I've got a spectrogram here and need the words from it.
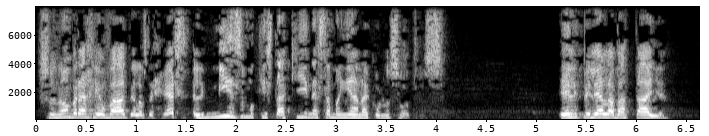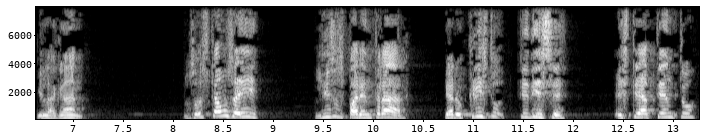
Su nome era Jeová de los ejércitos, o mesmo que está aqui nesta manhã com nós. Ele pelea a batalha e la gana. Nós estamos aí, listos para entrar. Pero Cristo te disse: esté atento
